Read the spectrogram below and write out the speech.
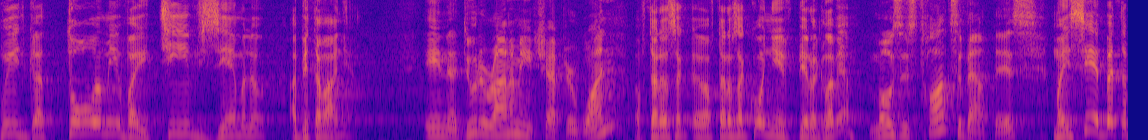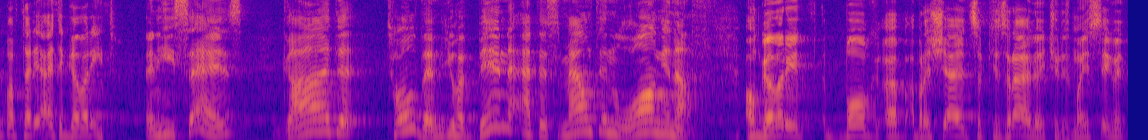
быть готовыми войти в землю обетования. In uh, Deuteronomy chapter 1, Во, Второзак- э, во Второзаконии в первой главе Moses talks about this, Моисей об этом повторяет и говорит. and he says, God told them, You have been at this mountain long enough. Он говорит, Бог э, обращается к Израилю через Моисея, говорит,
